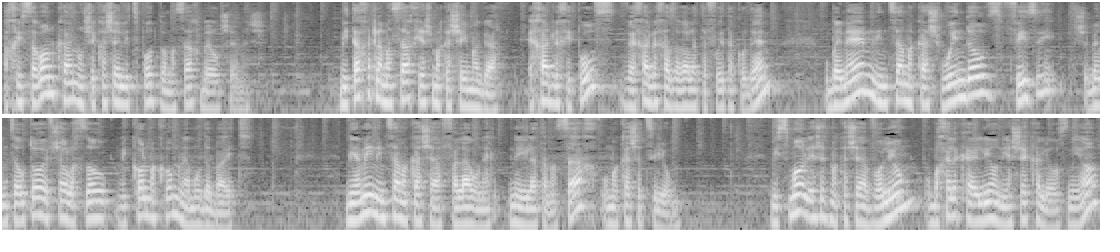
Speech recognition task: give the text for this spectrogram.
החיסרון כאן הוא שקשה לצפות במסך באור שמש. מתחת למסך יש מקשי מגע, אחד לחיפוש ואחד לחזרה לתפריט הקודם, וביניהם נמצא מקש Windows פיזי, שבאמצעותו אפשר לחזור מכל מקום לעמוד הבית. מימין נמצא מקש ההפעלה ונעילת המסך ומקש הצילום. משמאל יש את מקשי הווליום, ובחלק העליון יש שקע לאוזניות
